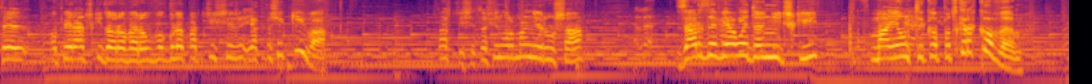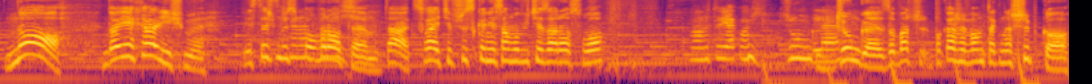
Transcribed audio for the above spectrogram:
te opieraczki do rowerów, w ogóle patrzcie się, jak to się kiwa. Patrzcie się, to się normalnie rusza. Zardzewiałe doniczki mają tylko pod Krakowem. No, dojechaliśmy. Jesteśmy z powrotem. Tak, słuchajcie, wszystko niesamowicie zarosło. mamy tu jakąś dżunglę. Dżunglę, zobacz, pokażę wam tak na szybko.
